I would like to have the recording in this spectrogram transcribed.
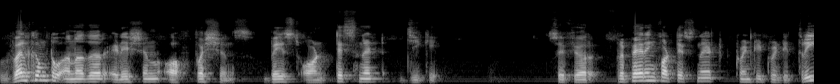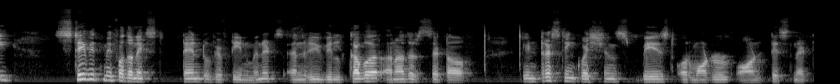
Welcome to another edition of questions based on TISSNET GK. So, if you're preparing for TISSNET 2023, stay with me for the next 10 to 15 minutes and we will cover another set of interesting questions based or modeled on TISSNET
